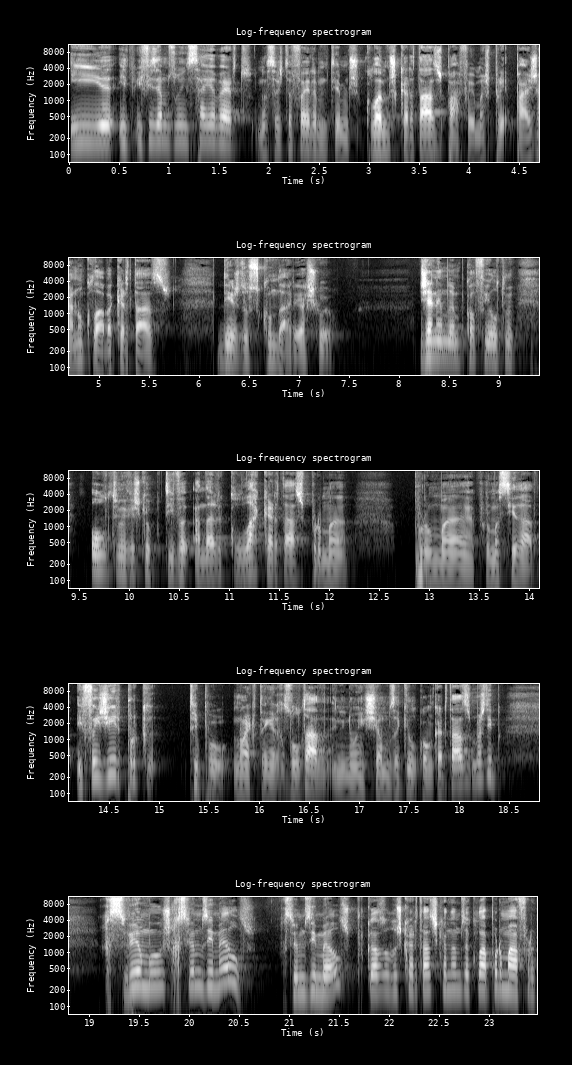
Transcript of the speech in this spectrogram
e, e, e, fizemos um ensaio aberto na sexta-feira, metemos, colamos cartazes, pá, foi uma pá, já não colava cartazes desde o secundário, acho eu. Já nem me lembro qual foi a última, a última vez que eu tive a andar a colar cartazes por uma, por uma, por uma cidade. E foi giro porque, tipo, não é que tenha resultado e não enchemos aquilo com cartazes, mas tipo, recebemos, recebemos e-mails. Recebemos e-mails por causa dos cartazes que andamos a colar por Mafra.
